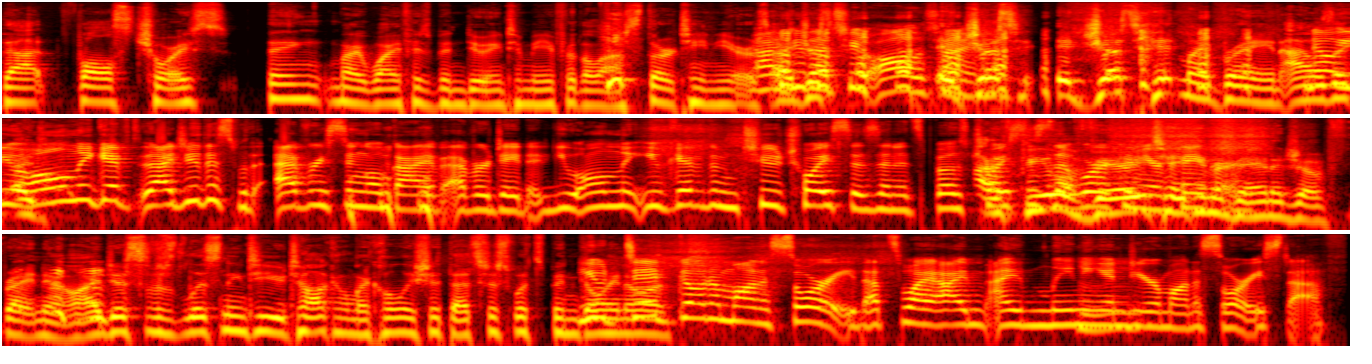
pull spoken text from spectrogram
that false choice thing my wife has been doing to me for the last 13 years. I do just, that too all the time. It just it just hit my brain. I no, was like, you I, only give. I do this with every single guy I've ever dated. You only you give them two choices, and it's both I choices feel that work very in your taken favor. advantage of right now. I just was listening to you talking. I'm like, holy shit, that's just what's been going. You going did on. go to Montessori. That's why I'm I'm leaning Mm-hmm. into your Montessori stuff.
